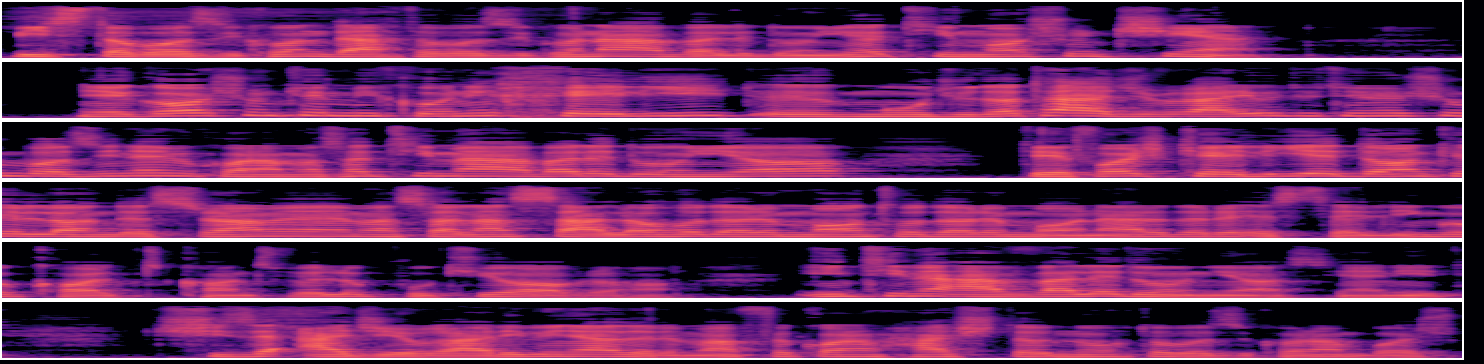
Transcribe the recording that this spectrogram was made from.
20 تا بازیکن 10 تا بازیکن اول دنیا تیماشون چی هن؟ نگاهشون که می‌کنی خیلی موجودات عجیب غریبی تو تیمشون بازی نمی‌کنن. مثلا تیم اول دنیا دفاعش کلی دانک لاندسترام مثلا صلاحو داره مانتو داره مانه رو داره استرلینگ و کانتول و پوکی و آبراهام. این تیم اول دنیاست. یعنی چیز عجیب غریبی نداره. من فکر کنم 8 تا 9 تا بازیکنم باش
